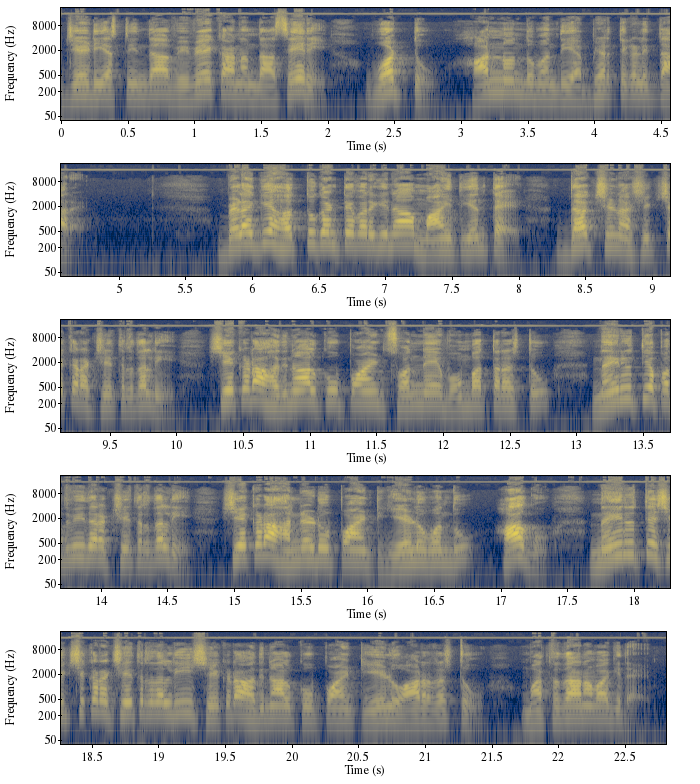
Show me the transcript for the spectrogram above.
ಜೆಡಿಎಸ್ನಿಂದ ವಿವೇಕಾನಂದ ಸೇರಿ ಒಟ್ಟು ಹನ್ನೊಂದು ಮಂದಿ ಅಭ್ಯರ್ಥಿಗಳಿದ್ದಾರೆ. ಬೆಳಗ್ಗೆ ಹತ್ತು ಗಂಟೆವರೆಗಿನ ಮಾಹಿತಿಯಂತೆ ದಕ್ಷಿಣ ಶಿಕ್ಷಕರ ಕ್ಷೇತ್ರದಲ್ಲಿ ಶೇಕಡ ಹದಿನಾಲ್ಕು ಪಾಯಿಂಟ್ ಸೊನ್ನೆ ಒಂಬತ್ತರಷ್ಟು, ನೈಋತ್ಯ ಪದವೀಧರ ಕ್ಷೇತ್ರದಲ್ಲಿ ಶೇಕಡ ಹನ್ನೆರಡು ಪಾಯಿಂಟ್ ಏಳು ಒಂದು ಹಾಗೂ ನೈಋತ್ಯ ಶಿಕ್ಷಕರ ಕ್ಷೇತ್ರದಲ್ಲಿ ಶೇಕಡ ಹದಿನಾಲ್ಕು ಪಾಯಿಂಟ್ ಏಳು ಆರರಷ್ಟು ಮತದಾನವಾಗಿದೆ.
